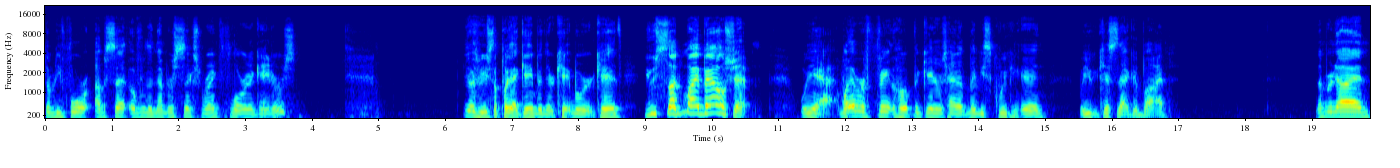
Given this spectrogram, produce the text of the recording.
34 upset over the number six ranked Florida Gators. You know, we used to play that game in their kid when we were kids. You sunk my battleship. Well, yeah, whatever faint hope the Gators had of maybe squeaking in, well, you can kiss that goodbye. Number nine,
